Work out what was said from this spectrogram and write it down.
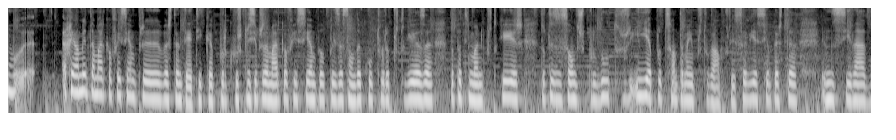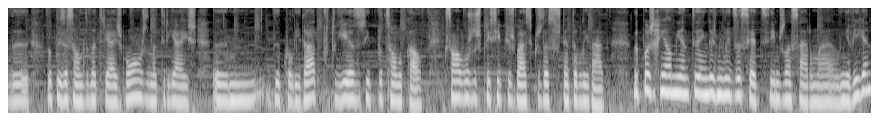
Realmente a marca foi sempre bastante ética, porque os princípios da marca foi sempre a utilização da cultura portuguesa, do património português, da utilização dos produtos e a produção também em Portugal. Por isso havia sempre esta necessidade de, de utilização de materiais bons, de materiais hum, de qualidade portugueses e de produção local, que são alguns dos princípios básicos da sustentabilidade. Depois, realmente, em 2017, decidimos lançar uma linha vegan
